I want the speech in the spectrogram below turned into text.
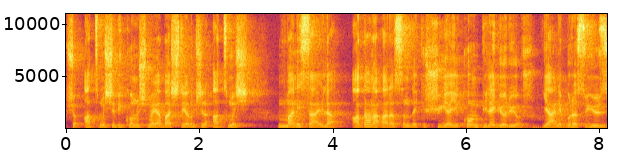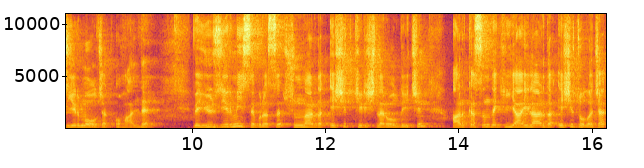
şu 60'ı bir konuşmaya başlayalım. Şimdi 60 Manisa ile Adana arasındaki şu yayı komple görüyor. Yani burası 120 olacak o halde. Ve 120 ise burası şunlarda eşit kirişler olduğu için arkasındaki yaylar da eşit olacak.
